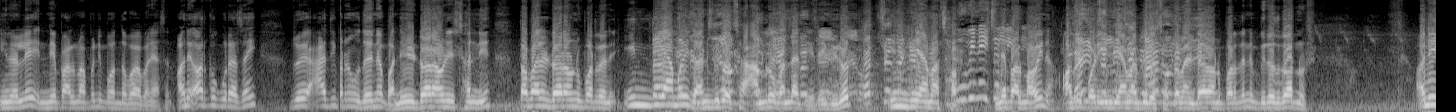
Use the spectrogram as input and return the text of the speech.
यिनीहरूले नेपालमा पनि बन्द भयो भनेका छन्। अनि अर्को कुरा चाहिँ जो आदि पर्नु हुँदैन भन्ने डराउने छन् नि तपाईँले डराउनु पर्दैन। इन्डियामै झन् विरोध छ। हाम्रोभन्दा धेरै विरोध इन्डियामा छ। नेपालमा होइन। अझ बढी इन्डियामा विरोध छ। तपाईँले डराउनु पर्दैन विरोध गर्नुहोस्। अनि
